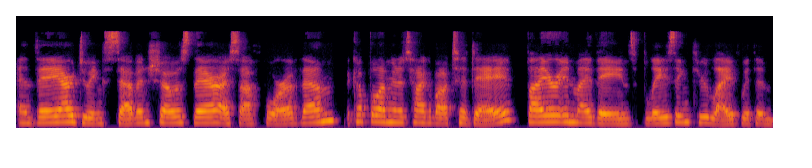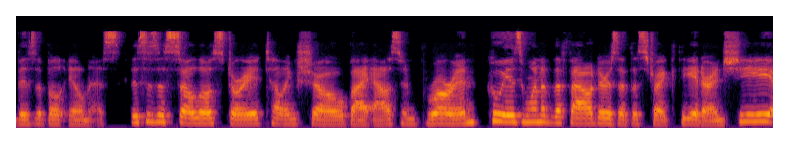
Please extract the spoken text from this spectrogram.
and they are doing seven shows there. I saw four of them. The couple I'm going to talk about today Fire in My Veins Blazing Through Life with Invisible Illness. This is a solo storytelling show by Alison Broeren, who is one of the founders of the Strike Theater. And she,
